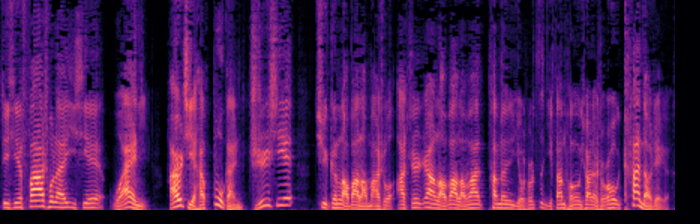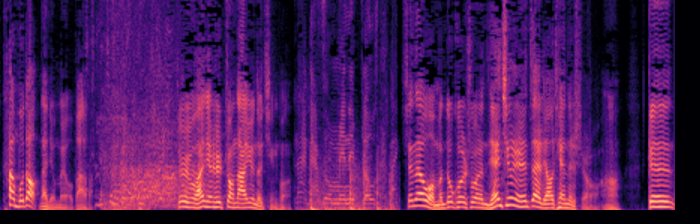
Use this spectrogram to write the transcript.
这些发出来一些我爱你，而且还不敢直接去跟老爸老妈说啊，这让老爸老妈他们有时候自己翻朋友圈的时候会看到这个，看不到那就没有办法，就是完全是撞大运的情况。现在我们都会说，年轻人在聊天的时候啊，跟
